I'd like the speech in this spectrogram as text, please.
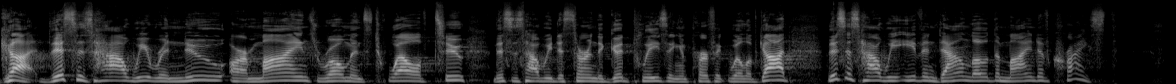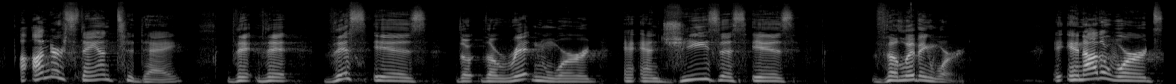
gut. This is how we renew our minds, Romans 12, 2. This is how we discern the good, pleasing, and perfect will of God. This is how we even download the mind of Christ. Uh, understand today that, that this is the, the written word, and Jesus is the living word. In other words,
